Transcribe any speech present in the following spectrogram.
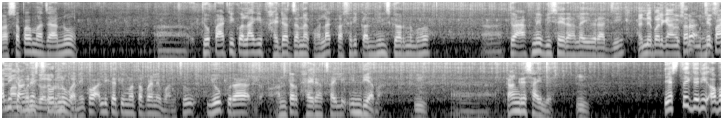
रासपामा जानु त्यो पार्टीको लागि फाइदाजनक होला कसरी कन्भिन्स गर्नुभयो? त्यो आफ्नै विषय रहला युवराजजी अनि नेपाली काङ्ग्रेस तर नेपाली काङ्ग्रेस छोड्नु भनेको अलिकति म तपाईँले भन्छु यो कुरा हन्टर खाइरहेको छ अहिले इन्डियामा। काङ्ग्रेस अहिले। यस्तै गरी अब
